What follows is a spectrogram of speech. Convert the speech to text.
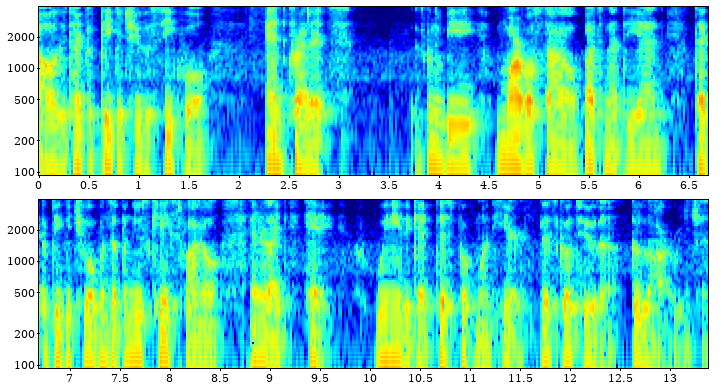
oh, Detective Pikachu, the sequel, end credits. It's gonna be Marvel style button at the end. Detective Pikachu opens up a news case file and they're like, hey, we need to get this Pokemon here. Let's go to the Galar region.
